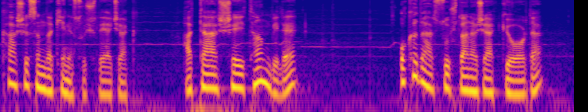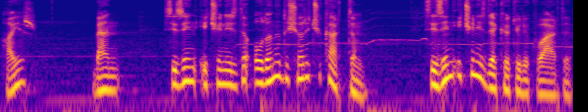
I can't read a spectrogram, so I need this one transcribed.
karşısındakini suçlayacak. Hatta şeytan bile o kadar suçlanacak ki orada. Hayır, ben sizin içinizde olanı dışarı çıkarttım. Sizin içinizde kötülük vardı.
